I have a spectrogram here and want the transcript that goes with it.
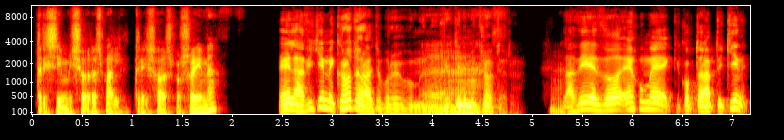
Τρεις ή μισή ώρες πάλι. Τρεις ώρες πόσο είναι. Έλα, βγήκε μικρότερο από το προηγούμενο. Ε. Βγήκε μικρότερο. Ε, Δηλαδή εδώ έχουμε και κοπτοραπτική.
